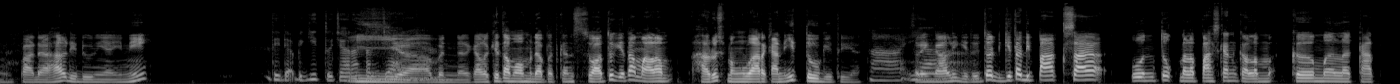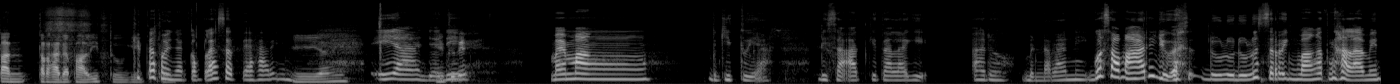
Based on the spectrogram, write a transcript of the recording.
Hmm. padahal di dunia ini tidak begitu cara iya kerjanya benar kalau kita mau mendapatkan sesuatu kita malah harus mengeluarkan itu gitu ya nah sering kali iya. gitu itu kita dipaksa untuk melepaskan kelem- kemelekatan terhadap hal itu gitu. kita banyak kepleset ya hari ini. Iya iya itu jadi deh. memang begitu ya. Di saat kita lagi aduh beneran nih. Gue sama Ari juga dulu dulu sering banget ngalamin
